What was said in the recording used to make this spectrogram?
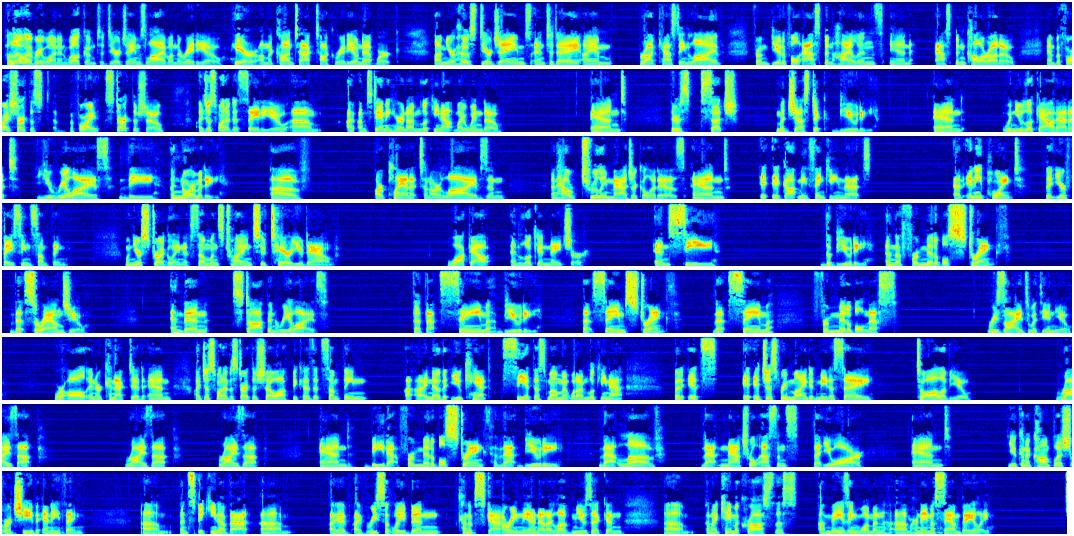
Hello, everyone, and welcome to Dear James Live on the radio here on the Contact Talk Radio Network. I'm your host, Dear James, and today I am broadcasting live from beautiful Aspen Highlands in Aspen, Colorado. And before I start this, before I start the show, I just wanted to say to you, um, I, I'm standing here and I'm looking out my window, and there's such majestic beauty. And when you look out at it, you realize the enormity of our planet and our lives and and how truly magical it is. And it, it got me thinking that at any point that you're facing something, when you're struggling, if someone's trying to tear you down, walk out and look in nature and see the beauty and the formidable strength that surrounds you. And then stop and realize that that same beauty, that same strength, that same formidableness resides within you. We're all interconnected. And I just wanted to start the show off because it's something I know that you can't see at this moment what I'm looking at, but it's, it, it just reminded me to say to all of you, rise up, rise up, rise up, and be that formidable strength, that beauty, that love, that natural essence that you are, and you can accomplish or achieve anything. Um, and speaking of that, um, I have, I've recently been kind of scouring the internet. I love music, and um, and I came across this amazing woman. Um, her name is Sam Bailey,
